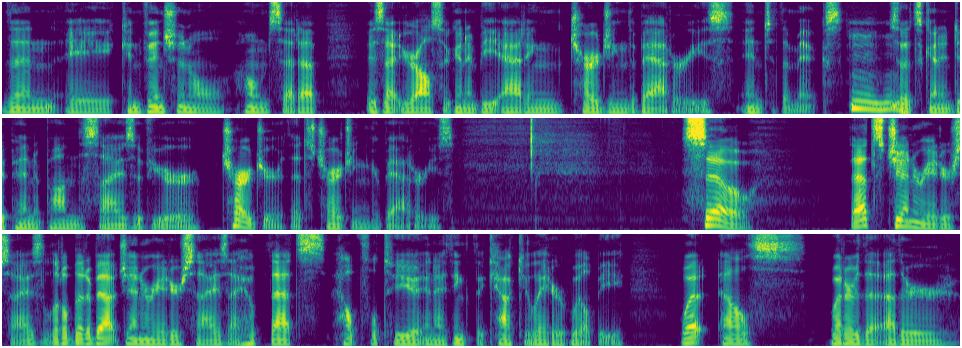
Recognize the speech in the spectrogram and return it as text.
than a conventional home setup is that you're also going to be adding charging the batteries into the mix. Mhm. So it's going to depend upon the size of your charger that's charging your batteries. So that's generator size, a little bit about generator size. I hope that's helpful to you, and I think the calculator will be. What else? What are the other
